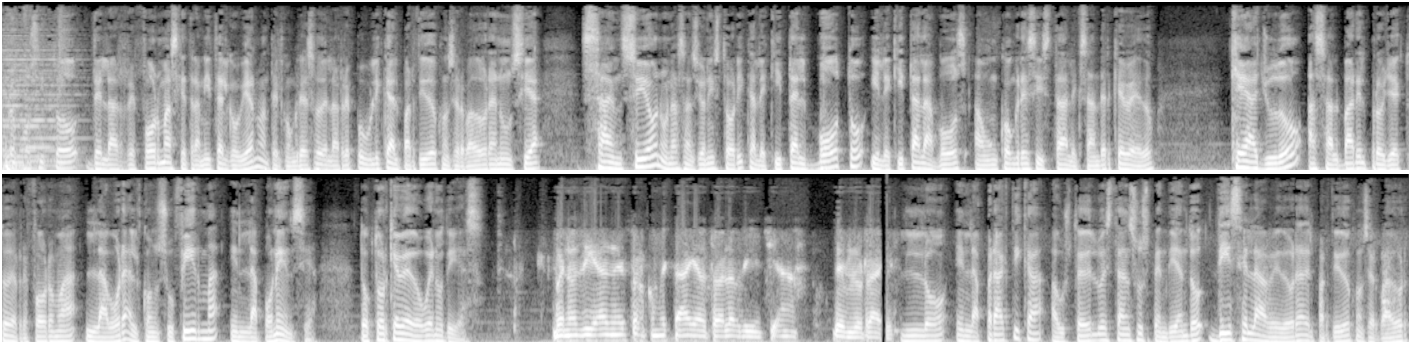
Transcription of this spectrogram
A propósito de las reformas que tramita el gobierno ante el Congreso de la República, el Partido Conservador anuncia sanción, una sanción histórica, le quita el voto y le quita la voz a un congresista, Alexander Quevedo, que ayudó a salvar el proyecto de reforma laboral con su firma en la ponencia. Doctor Quevedo, buenos días. Buenos días, Néstor. ¿Cómo está? Y a toda la audiencia de Blue Radio. Lo, en la práctica, a ustedes lo están suspendiendo, dice la abedora del Partido Conservador,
